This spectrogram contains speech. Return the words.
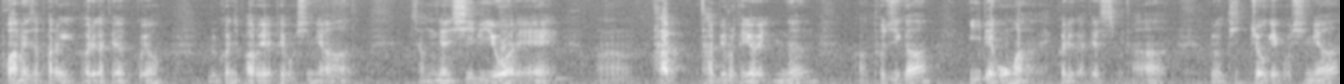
포함해서 8억이 거래가 되었고요. 물건지 바로 옆에 보시면 작년 12월에 어, 답, 답유로 되어 있는 어, 토지가 205만 원에 거래가 되었습니다. 그리고 뒤쪽에 보시면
